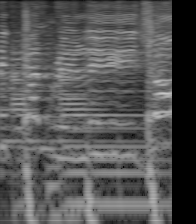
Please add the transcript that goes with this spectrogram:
African religion.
